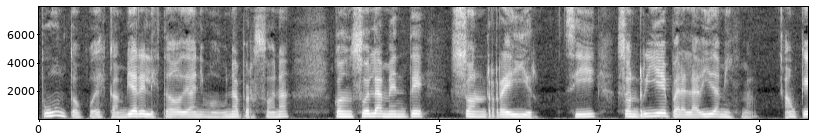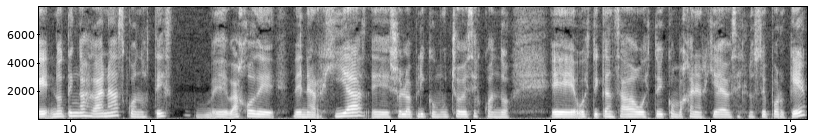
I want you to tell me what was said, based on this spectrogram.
punto puedes cambiar el estado de ánimo de una persona con solamente sonreír. ¿sí? Sonríe para la vida misma. Aunque no tengas ganas, cuando estés eh, bajo de, de energía, eh, yo lo aplico mucho a veces cuando eh, o estoy cansada o estoy con baja energía y a veces no sé por qué.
